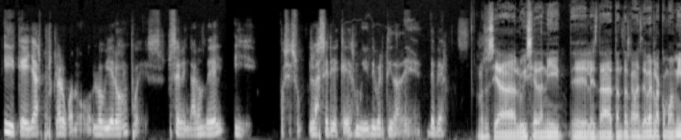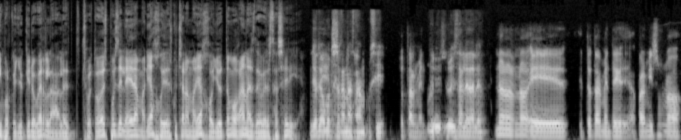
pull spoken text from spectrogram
y que ellas, pues claro, cuando lo vieron, pues se vengaron de él y pues eso, la serie que es muy divertida de, de ver. No sé si a Luis y a Dani eh, les da tantas ganas de verla como a mí, porque yo quiero verla, sobre todo después de leer a Mariajo y de escuchar a Mariajo. Yo tengo ganas de ver esta serie. Yo tengo Eh, muchas ganas, tam- sí. Totalmente. Luis, Luis, dale, dale. No, no, no, eh, totalmente. Para mí es uno.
